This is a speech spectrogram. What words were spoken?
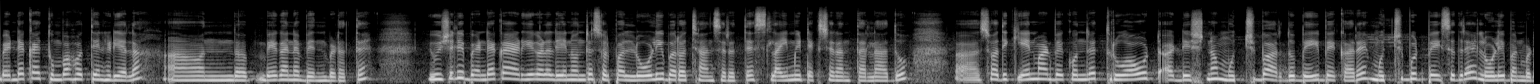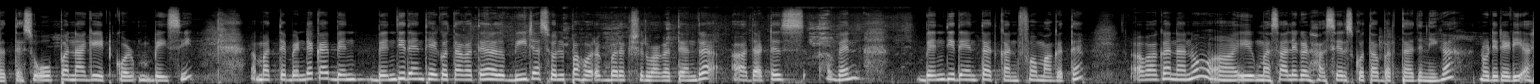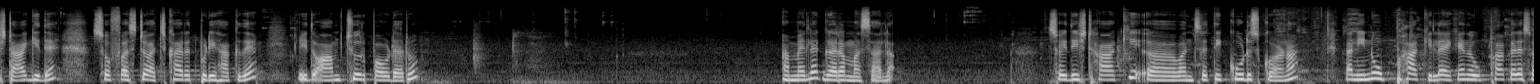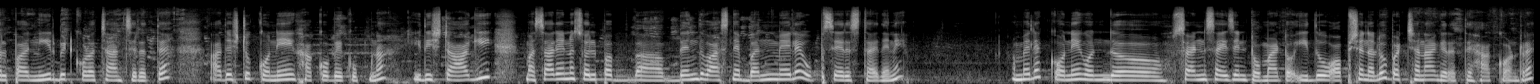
ಬೆಂಡೆಕಾಯಿ ತುಂಬ ಹೊತ್ತೇನು ಹಿಡಿಯಲ್ಲ ಒಂದು ಬೇಗನೆ ಬೆಂದ್ಬಿಡುತ್ತೆ. ಯೂಶ್ವಲಿ ಬೆಂಡೆಕಾಯಿ ಅಡುಗೆಗಳಲ್ಲಿ ಏನು ಅಂದರೆ ಸ್ವಲ್ಪ ಲೋಳಿ ಬರೋ ಚಾನ್ಸ್ ಇರುತ್ತೆ ಸ್ಲೈಮಿ ಟೆಕ್ಸ್ಚರ್ ಅಂತಲ್ಲ ಅದು. ಸೊ ಅದಕ್ಕೆ ಏನು ಮಾಡಬೇಕು ಅಂದರೆ ಥ್ರೂಔಟ್ ಆ ಡಿಶ್ನ ಮುಚ್ಚಬಾರ್ದು ಬೇಯಬೇಕಾದ್ರೆ. ಮುಚ್ಚಿಬಿಟ್ಟು ಬೇಯಿಸಿದ್ರೆ ಲೋಳಿ ಬಂದ್ಬಿಡುತ್ತೆ. ಸೊ ಓಪನ್ ಆಗಿ ಇಟ್ಕೊಂಡು ಬೇಯಿಸಿ. ಮತ್ತು ಬೆಂಡೆಕಾಯಿ ಬೆಂದ್ ಬೆಂದಿದೆ ಅಂತ ಹೇಗೆ ಗೊತ್ತಾಗುತ್ತೆ ಅದು ಬೀಜ ಸ್ವಲ್ಪ ಹೊರಗೆ ಬರೋಕ್ಕೆ ಶುರುವಾಗುತ್ತೆ. ಅಂದರೆ ದಟ್ ಈಸ್ ವೆನ್ ಬೆಂದಿದೆ ಅಂತ ಅದು ಕನ್ಫರ್ಮ್ ಆಗುತ್ತೆ. ಆವಾಗ ನಾನು ಈ ಮಸಾಲೆಗಳು ಹ, ಸೇರಿಸ್ಕೊತಾ ಬರ್ತಾ ಇದ್ದೀನಿ ಈಗ. ನೋಡಿ ರೆಡಿ ಅಷ್ಟಾಗಿದೆ. ಸೊ ಫಸ್ಟು ಅಚ್ಕಾರದ ಪುಡಿ ಹಾಕಿದೆ. ಇದು ಆಮ್ಚೂರ್ ಪೌಡರು ಆಮೇಲೆ ಗರಂ ಮಸಾಲ. ಸೊ ಇದಿಷ್ಟು ಹಾಕಿ ಒಂದು ಸತಿ ಕೂಡಿಸ್ಕೊಳ್ಳೋಣ ನಾನು ಇನ್ನೂ ಉಪ್ಪು ಹಾಕಿಲ್ಲ, ಯಾಕೆಂದರೆ ಉಪ್ಪು ಹಾಕಿದ್ರೆ ಸ್ವಲ್ಪ ನೀರು ಬಿಟ್ಕೊಳ್ಳೋ ಚಾನ್ಸ್ ಇರುತ್ತೆ. ಆದಷ್ಟು ಕೊನೆಗೆ ಹಾಕೋಬೇಕು ಉಪ್ಪನ್ನ. ಇದಿಷ್ಟು ಆಗಿ ಮಸಾಲೆನೂ ಸ್ವಲ್ಪ ಬೆಂದು ವಾಸನೆ ಬಂದ ಮೇಲೆ ಉಪ್ಪು ಸೇರಿಸ್ತಾ ಇದ್ದೀನಿ. ಆಮೇಲೆ ಕೊನೆಗೆ ಒಂದು ಸಣ್ಣ ಸೈಜಿನ ಟೊಮ್ಯಾಟೊ, ಇದು ಆಪ್ಷನಲ್ಲು ಬಟ್ ಚೆನ್ನಾಗಿರುತ್ತೆ ಹಾಕ್ಕೊಂಡ್ರೆ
